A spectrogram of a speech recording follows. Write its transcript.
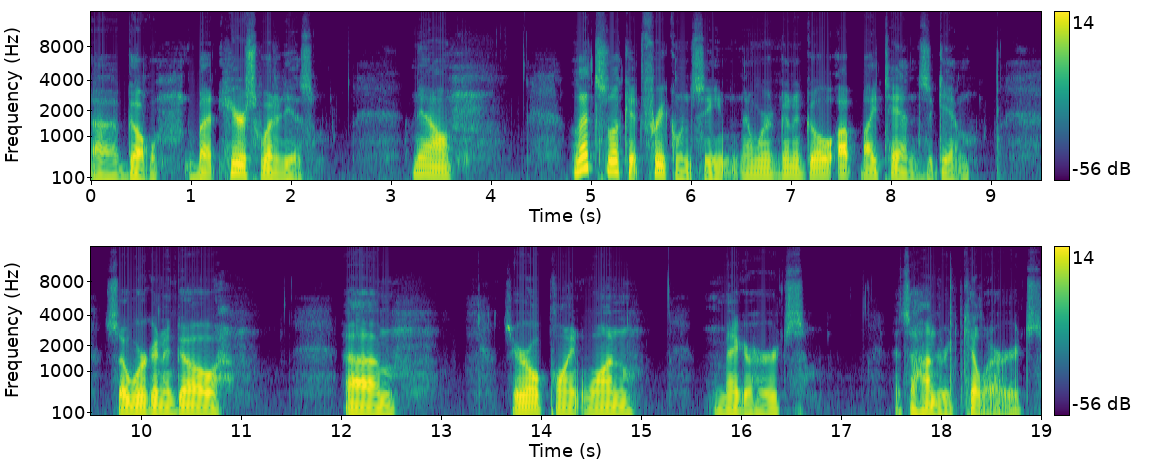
uh, go, but here's what it is. Now, let's look at frequency, and we're going to go up by tens again. So we're going to go um, 0.1 megahertz. It's 100 kilohertz.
